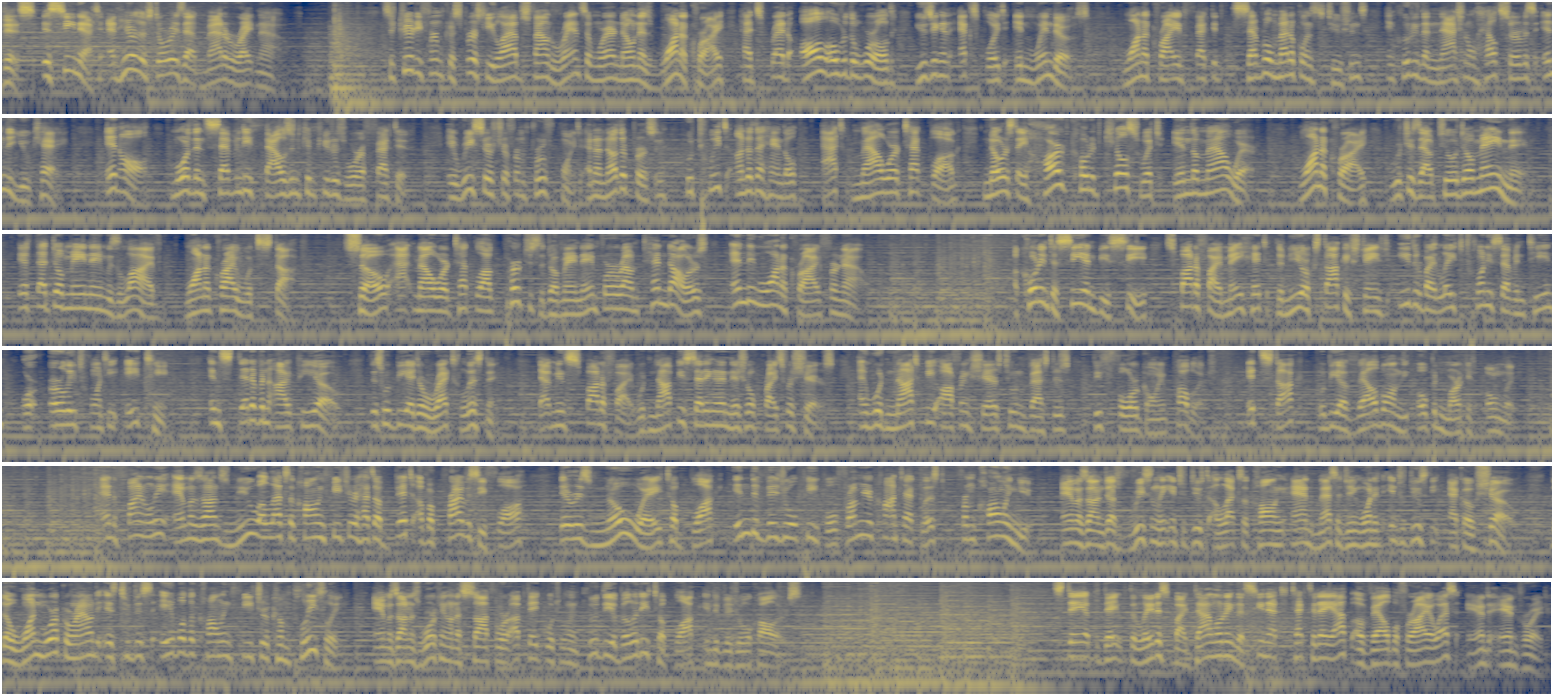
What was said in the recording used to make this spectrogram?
This is CNET, and here are the stories that matter right now. Security firm Kaspersky Labs found ransomware known as WannaCry had spread all over the world using an exploit in Windows. WannaCry infected several medical institutions, including the National Health Service in the UK. In all, more than 70,000 computers were affected. A researcher from Proofpoint and another person who tweets under the handle at Malware Tech Blog noticed a hard coded kill switch in the malware. WannaCry reaches out to a domain name. If that domain name is live, WannaCry would stop. So, at Malware Tech Blog purchased the domain name for around $10, ending WannaCry for now. According to CNBC, Spotify may hit the New York Stock Exchange either by late 2017 or early 2018. Instead of an IPO, this would be a direct listing. That means Spotify would not be setting an initial price for shares and would not be offering shares to investors before going public. Its stock would be available on the open market only. And finally, Amazon's new Alexa calling feature has a bit of a privacy flaw. There is no way to block individual people from your contact list from calling you. Amazon just recently introduced Alexa calling and messaging when it introduced the Echo Show. The one workaround is to disable the calling feature completely. Amazon is working on a software update which will include the ability to block individual callers. Stay up to date with the latest by downloading the CNET Tech Today app available for iOS and Android.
